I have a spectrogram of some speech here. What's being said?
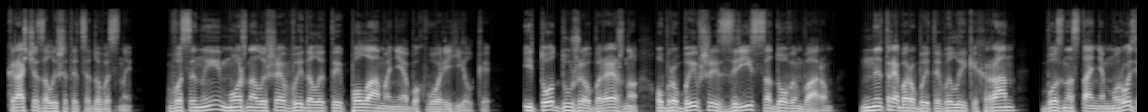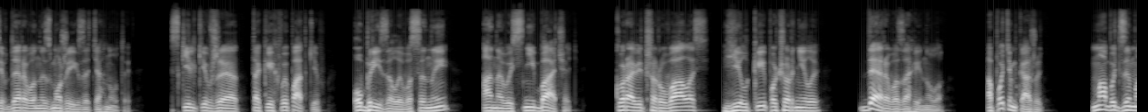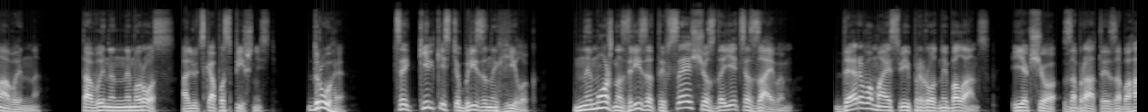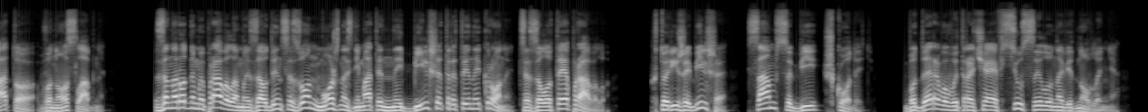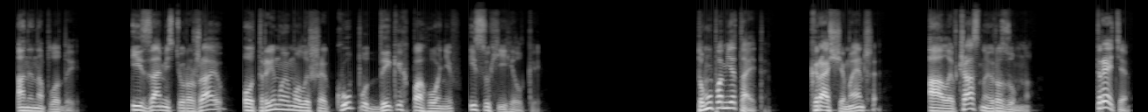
краще залишити це до весни. Восени можна лише видалити поламані або хворі гілки, і то дуже обережно, обробивши зріз садовим варом. Не треба робити великих ран, бо з настанням морозів дерево не зможе їх затягнути. Скільки вже таких випадків обрізали восени, а навесні бачать кора відшарувалась, гілки почорніли, дерево загинуло. А потім кажуть мабуть, зима винна. Та винен не мороз, а людська поспішність. Друге це кількість обрізаних гілок. Не можна зрізати все, що здається зайвим. Дерево має свій природний баланс, і якщо забрати забагато, воно ослабне. За народними правилами, за один сезон можна знімати не більше третини крони це золоте правило. Хто ріже більше, сам собі шкодить, бо дерево витрачає всю силу на відновлення, а не на плоди. І замість урожаю отримуємо лише купу диких пагонів і сухі гілки. Тому пам'ятайте краще менше, але вчасно і розумно. Третє.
